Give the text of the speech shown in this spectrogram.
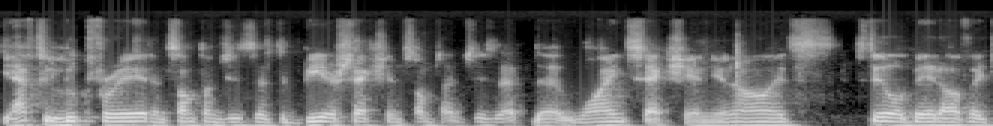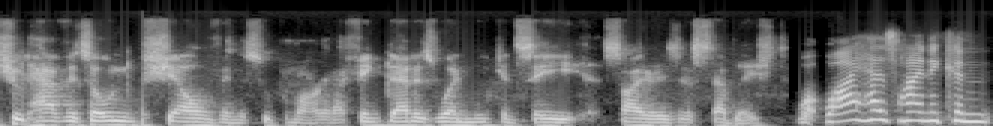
you have to look for it and sometimes it's at the beer section sometimes it's at the wine section you know it's still a bit of it should have its own shelf in the supermarket. I think that is when we can say cider is established. Why has heineken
